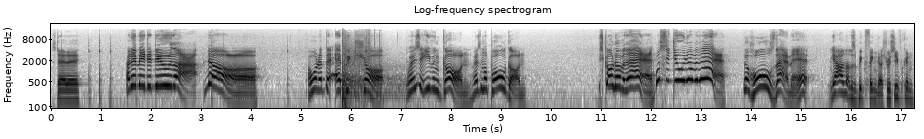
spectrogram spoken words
steady. I didn't mean to do that! No! I wanted the epic shot. Where's it even gone? Where's my ball gone? It's gone over there. What's it doing over there? The hole's there, mate. Yeah, I know there's a big finger. Should we see if we can...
